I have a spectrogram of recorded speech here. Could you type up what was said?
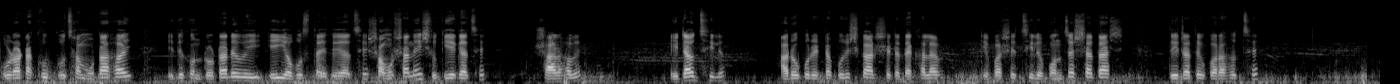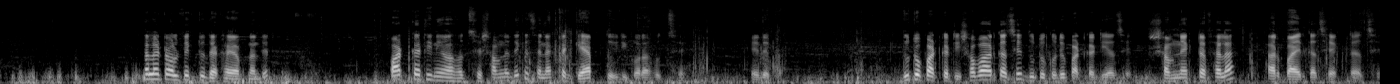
গোড়াটা খুব গোছা মোটা হয়। এই দেখুন, রোটারেও এই এই অবস্থায় হয়ে আছে। সমস্যা নেই, শুকিয়ে গেছে। সার হবে। এটাও ছিল। আর ওপরেরটা পরিষ্কার, সেটা দেখালাম। এপাশে ছিল পঞ্চাশ সাতাশ। তো এটাতেও করা হচ্ছে। খেলাটা অল্প একটু দেখায় আপনাদের। পাটকাঠি নেওয়া হচ্ছে। সামনে দেখেছেন একটা গ্যাপ তৈরি করা হচ্ছে। এ দেখো দুটো পাটকাঠি, সবার কাছে দুটো করে পাটকাঠি আছে। সামনে একটা ফেলা আর পায়ের কাছে একটা আছে।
